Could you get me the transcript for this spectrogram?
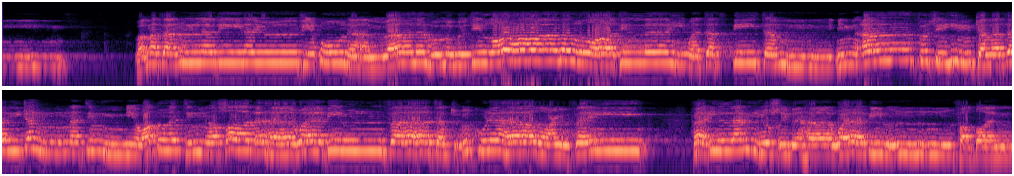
ومثل الذين ينفقون أموالهم ابتغاء مرات الله وتثبيتا من أنفسهم كمثل جنة بربوة أصابها وابل فآتت أكلها ضعفين فإن لم يصبها وابل فضل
